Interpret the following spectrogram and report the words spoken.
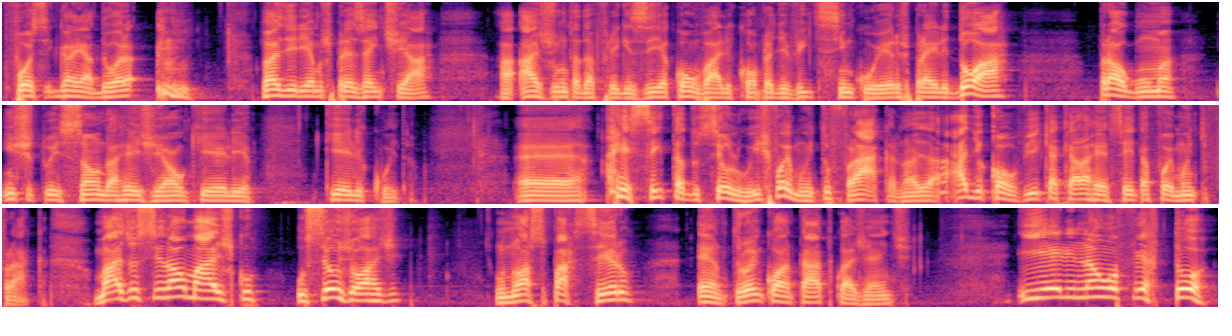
fosse ganhadora, nós iríamos presentear a, a junta da freguesia com um vale compra de 25 euros para ele doar para alguma instituição da região que ele, que ele cuida. É, a receita do seu Luiz foi muito fraca. Nós, há de que aquela receita foi muito fraca. Mas o sinal mágico, o seu Jorge, o nosso parceiro, entrou em contato com a gente. E ele não ofertou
